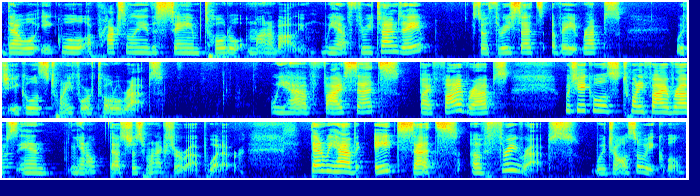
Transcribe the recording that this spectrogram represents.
that will equal approximately the same total amount of volume. We have three times eight, so three sets of eight reps which equals 24 total reps. We have five sets by five reps, which equals 25 reps, and you know, that's just one extra rep, whatever. Then we have eight sets of three reps, which also equal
